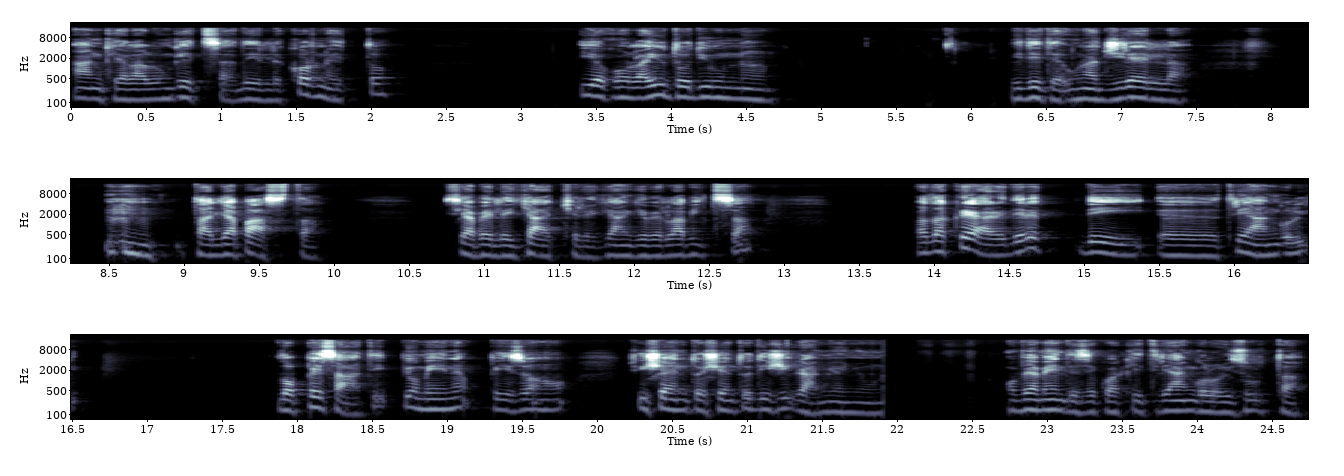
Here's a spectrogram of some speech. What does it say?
anche la lunghezza del cornetto. Io con l'aiuto di un, vedete, una girella tagliapasta sia per le chiacchiere che anche per la pizza, vado a creare dei, dei eh, triangoli, l'ho pesati, più o meno pesano sui 100-110 grammi ognuno. Ovviamente se qualche triangolo risulta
